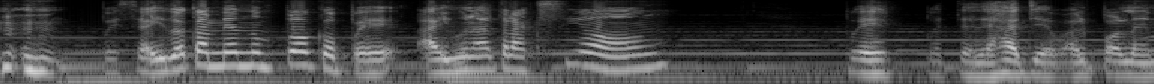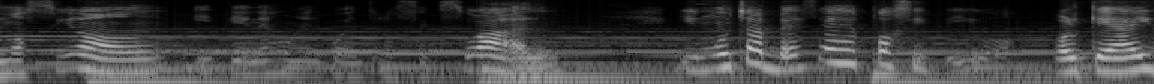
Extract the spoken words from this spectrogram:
pues se ha ido cambiando un poco, pues hay una atracción, pues, pues te dejas llevar por la emoción y tienes un encuentro sexual. Y muchas veces es positivo, porque hay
